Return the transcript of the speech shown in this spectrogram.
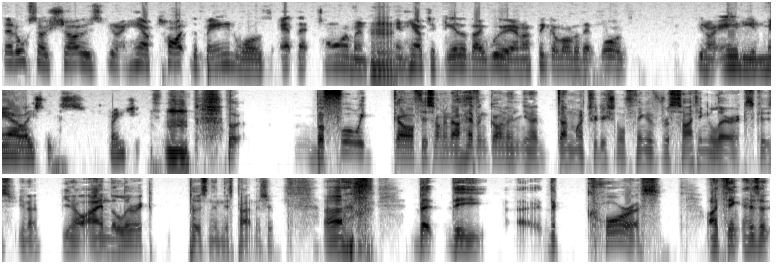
that also shows you know how tight the band was at that time and Hmm. and how together they were, and I think a lot of that was you know Andy and Mal Eastick's friendship. Look, before we go off this song, and I haven't gone and you know done my traditional thing of reciting lyrics because you know you know I am the lyric person in this partnership, uh, but the uh, the chorus I think has a,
